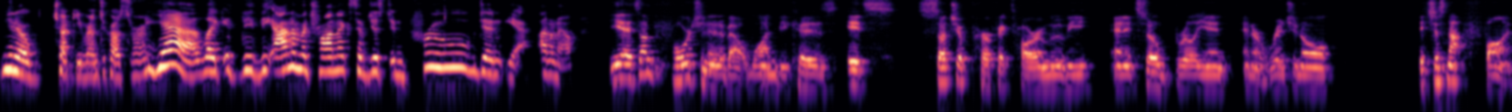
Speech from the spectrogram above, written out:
you know, Chucky runs across the room. yeah, like it, the the animatronics have just improved, and yeah, I don't know. Yeah, it's unfortunate about one because it's such a perfect horror movie and it's so brilliant and original. It's just not fun.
